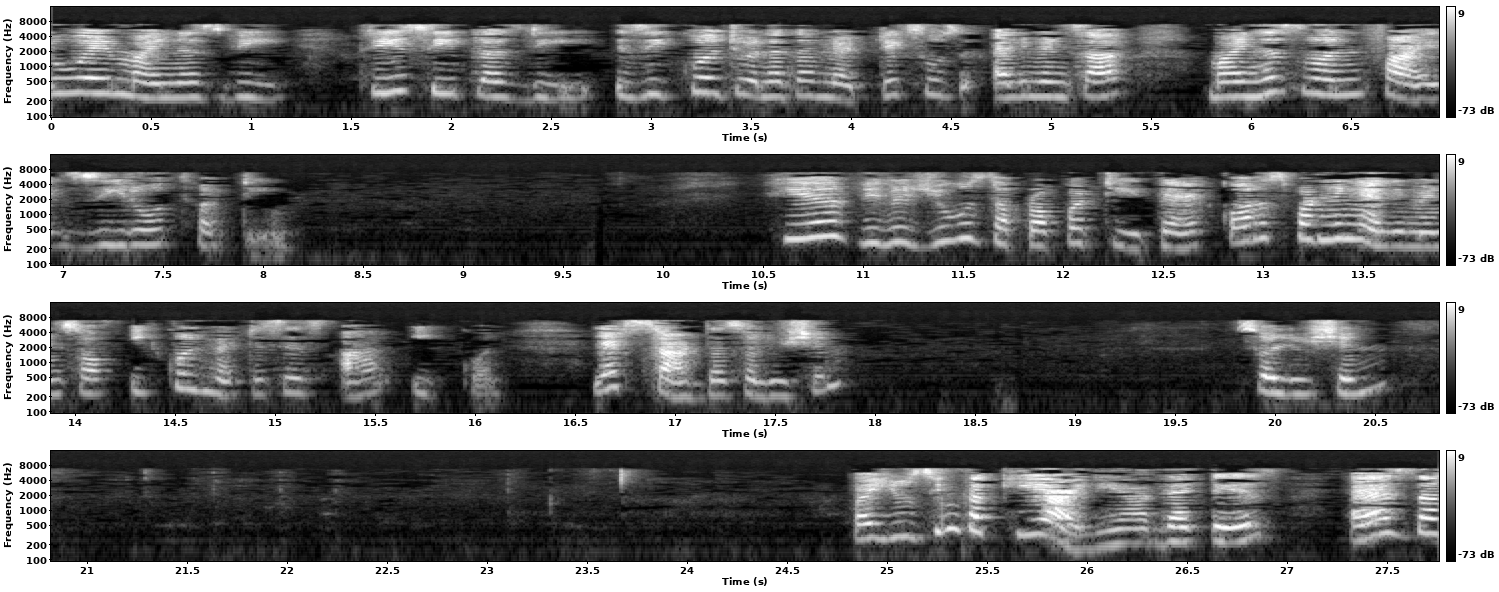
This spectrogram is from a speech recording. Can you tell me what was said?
2A minus B, 3C plus D is equal to another matrix whose elements are minus 1, 5, 0, 13. Here we will use the property that corresponding elements of equal matrices are equal. Let's start the solution. Solution. By using the key idea that is as the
